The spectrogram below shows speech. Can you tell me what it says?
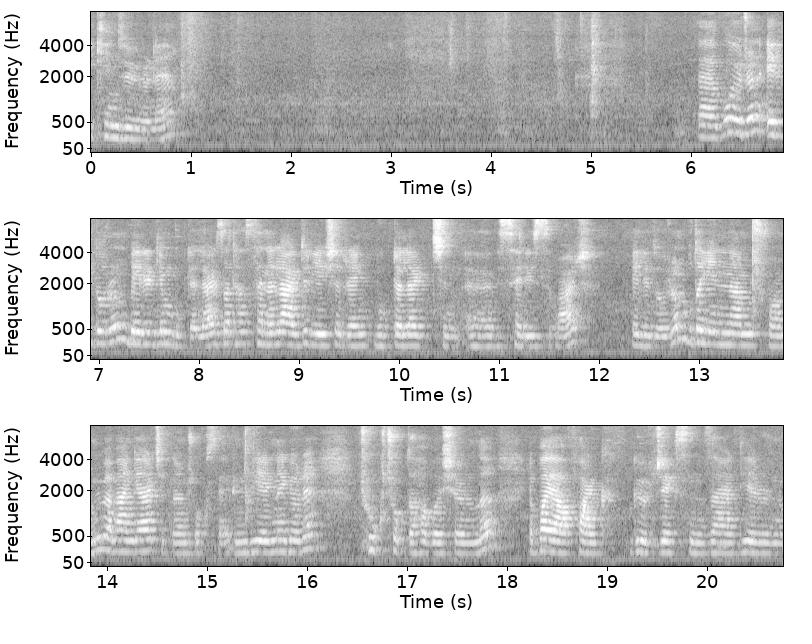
ikinci ürüne. Bu ürün Elidor'un belirgin bukleler. Zaten senelerdir yeşil renk bukleler için e, bir serisi var Elidor'un. Bu da yenilenmiş formülü ve ben gerçekten çok sevdim. Diğerine göre çok çok daha başarılı. Ya, Bayağı fark göreceksiniz eğer diğer ürünü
